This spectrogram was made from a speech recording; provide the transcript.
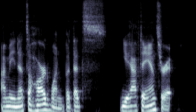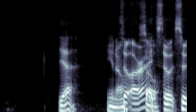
I mean that's a hard one, but that's you have to answer it. Yeah, you know. So all right. So so, so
